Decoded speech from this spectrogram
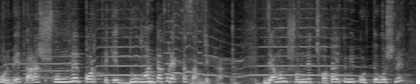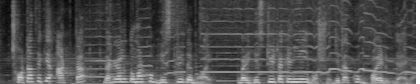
করবে? তারা সন্ধ্যের পর থেকে দু ঘণ্টা করে একটা সাবজেক্ট রাখো। যেমন সন্ধ্যে ছটায় তুমি পড়তে বসলে ছটা থেকে আটটা, দেখা গেল তোমার খুব হিস্ট্রিতে ভয়। এবার হিস্ট্রিটাকে নিয়েই বসো, যেটা খুব ভয়ের জায়গা।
